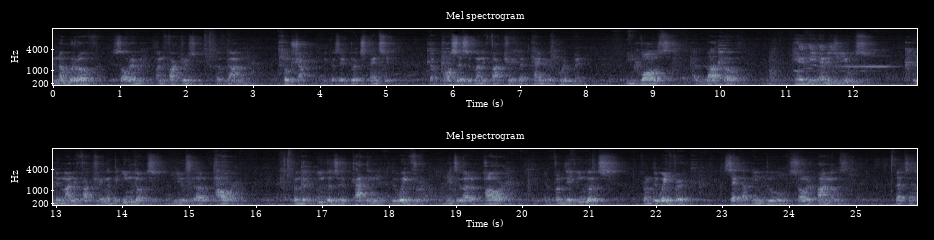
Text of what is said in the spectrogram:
a number of solar manufacturers have gone close shop because they're too expensive. The process of manufacturing that kind of equipment involves a lot of heavy energy use. In the manufacturing of the ingots, you use a lot of power. From the ingots to the cutting into the wafer, it needs a lot of power. And from the ingots, from the wafer, set up into solar panels, that's a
